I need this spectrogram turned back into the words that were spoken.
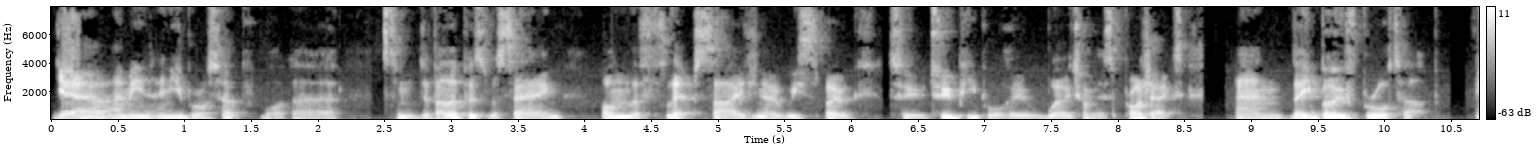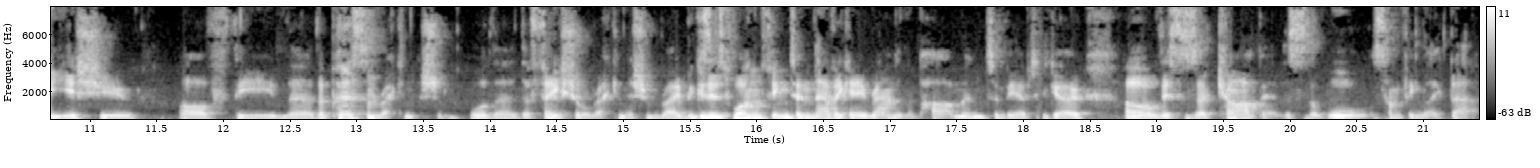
Yeah, I mean, and you brought up what uh, some developers were saying. On the flip side, you know, we spoke to two people who worked on this project, and they both brought up the issue of the, the, the person recognition or the, the facial recognition, right? Because it's one thing to navigate around an apartment and be able to go, oh, this is a carpet, this is a wall, something like that.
